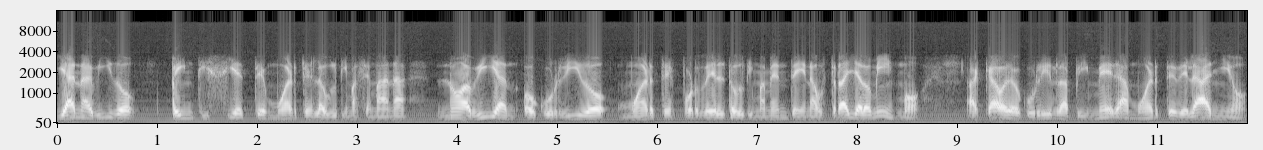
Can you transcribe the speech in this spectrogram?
y han habido 27 muertes la última semana no habían ocurrido muertes por Delta últimamente. En Australia lo mismo. Acaba de ocurrir la primera muerte del año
